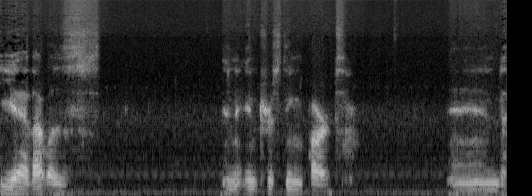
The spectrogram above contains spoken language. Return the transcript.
Yeah, that was an interesting part. And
